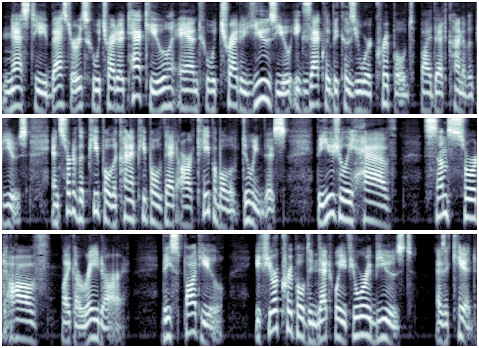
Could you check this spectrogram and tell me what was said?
nasty bastards who would try to attack you and who would try to use you exactly because you were crippled by that kind of abuse. And sort of the people, the kind of people that are capable of doing this, they usually have some sort of like a radar they spot you. If you're crippled in that way, if you were abused as a kid,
